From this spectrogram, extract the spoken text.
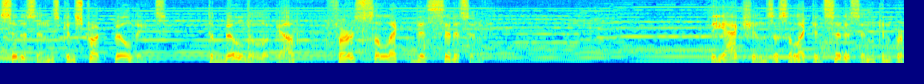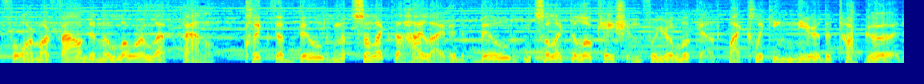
Citizens construct buildings. To build a lookout, first select this citizen. The actions a selected citizen can perform are found in the lower left panel. Click the Build, select the highlighted Build, select a location for your lookout by clicking near the top. Good.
